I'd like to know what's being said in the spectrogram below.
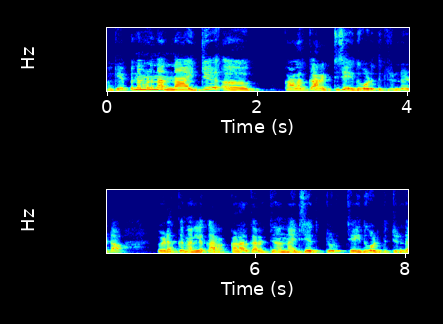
ഓക്കെ അപ്പം നമ്മൾ നന്നായിട്ട് കളർ കറക്റ്റ് ചെയ്ത് കൊടുത്തിട്ടുണ്ട് കേട്ടോ ഇവിടെയൊക്കെ നല്ല കളർ കറക്റ്റ് നന്നായിട്ട് ചെയ്തിട്ട് ചെയ്ത് കൊടുത്തിട്ടുണ്ട്.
